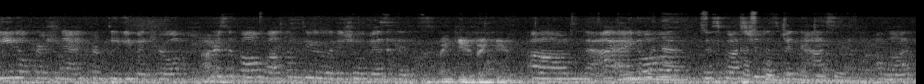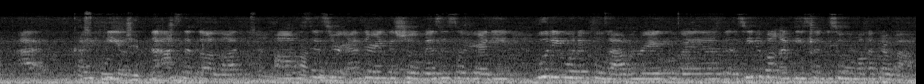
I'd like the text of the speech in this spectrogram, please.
Dino Krishnan from TV Patrol. Hi. First of all, welcome to the show business. Thank you, thank you. Um, I, I know this question has been asked a lot. I, I feel na-asked na to a lot. Um, since you're entering the show business already, who do you want to collaborate with? Sino bang artista gusto mo makatrabaho?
